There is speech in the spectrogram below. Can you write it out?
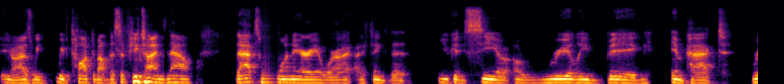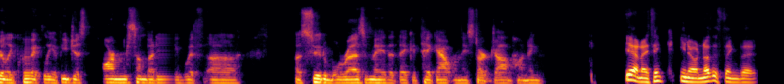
you know as we we've talked about this a few times now that's one area where i, I think that you could see a, a really big impact really quickly if you just armed somebody with a, a suitable resume that they could take out when they start job hunting. Yeah and i think you know another thing that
